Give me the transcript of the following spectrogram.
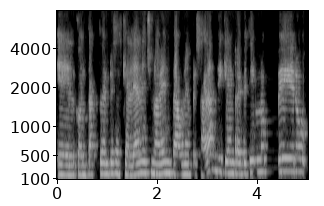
el contacto de empresas que le han hecho una venta a una empresa grande y quieren repetirlo, pero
